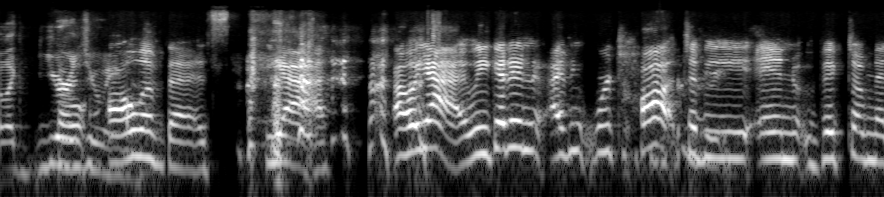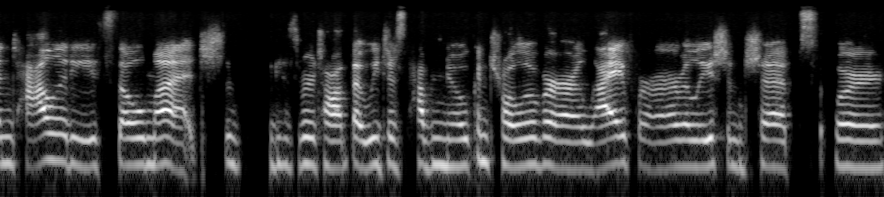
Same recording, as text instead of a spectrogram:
Like you're so doing all of this. Yeah. oh yeah. We get in, I think we're taught to be in victim mentality so much because we're taught that we just have no control over our life or our relationships or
